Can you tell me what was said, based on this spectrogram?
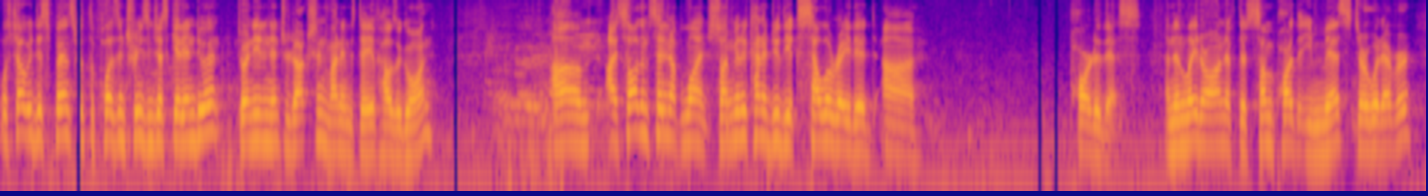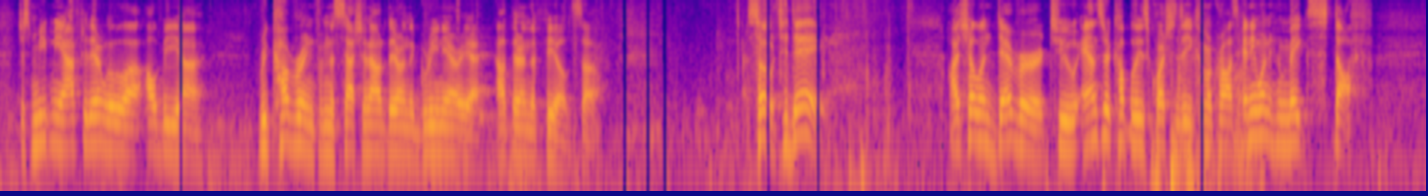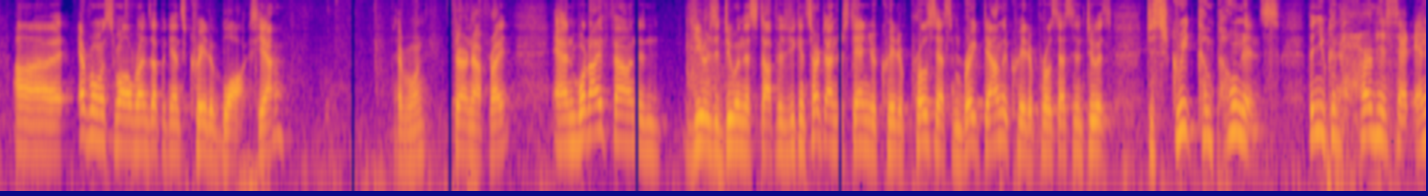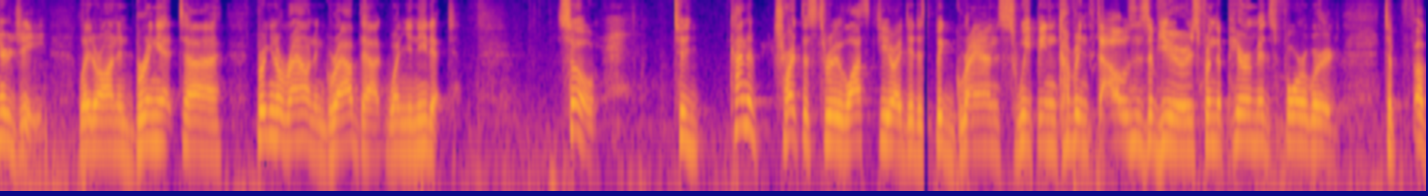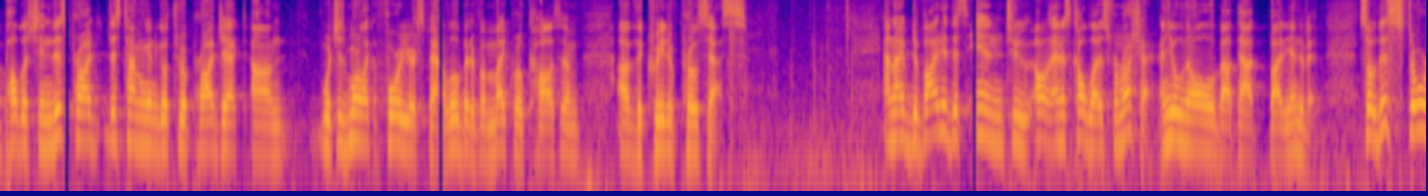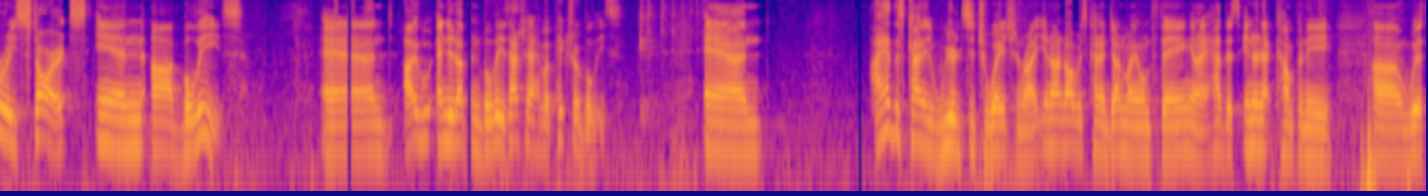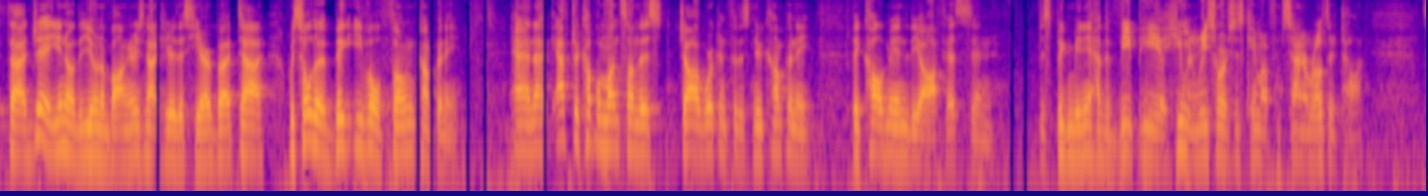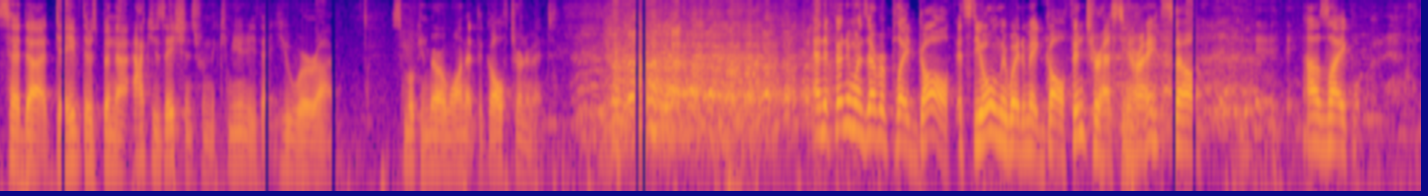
Well, shall we dispense with the pleasantries and just get into it? Do I need an introduction? My name is Dave. How's it going? Um, I saw them setting up lunch, so I'm going to kind of do the accelerated uh, part of this. And then later on, if there's some part that you missed or whatever, just meet me after there. We'll, uh, I'll be uh, recovering from the session out there in the green area, out there in the field. So, so today, I shall endeavor to answer a couple of these questions that you come across. Anyone who makes stuff uh, every once in a while runs up against creative blocks, yeah? Everyone? Fair enough, right? And what I've found in years of doing this stuff is you can start to understand your creative process and break down the creative process into its discrete components. Then you can harness that energy later on and bring it, uh, bring it around and grab that when you need it. So, to kind of chart this through, last year I did this big grand sweeping covering thousands of years from the pyramids forward to uh, publishing. This, this time I'm going to go through a project um, which is more like a four-year span, a little bit of a microcosm of the creative process. And I've divided this into, oh, and it's called Letters from Russia. And you'll know all about that by the end of it. So this story starts in uh, Belize. And I ended up in Belize. Actually, I have a picture of Belize. And I had this kind of weird situation, right? You know, I'd always kind of done my own thing, and I had this internet company uh, with uh, Jay, you know, the Unibonger. He's not here this year, but uh, we sold a big evil phone company. And uh, after a couple months on this job working for this new company, they called me into the office, and this big meeting had the VP of Human Resources came up from Santa Rosa to talk. Said, uh, Dave, there's been uh, accusations from the community that you were smoking marijuana at the golf tournament. And if anyone's ever played golf, it's the only way to make golf interesting, right? So I was like,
